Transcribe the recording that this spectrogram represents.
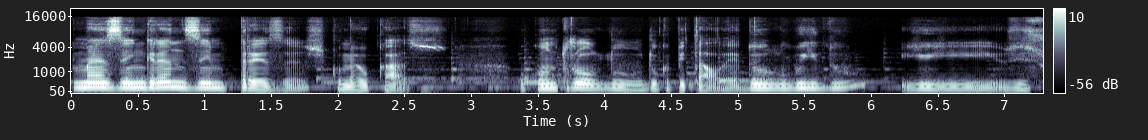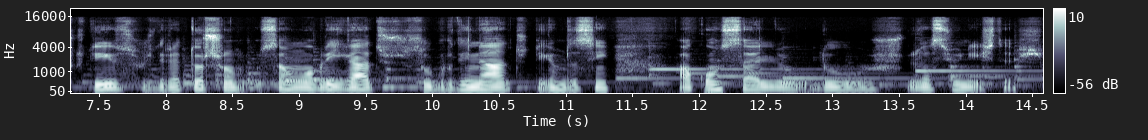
Mas em grandes empresas, como é o caso, o controle do, do capital é diluído e os executivos, os diretores, são, são obrigados, subordinados, digamos assim, ao conselho dos, dos acionistas.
